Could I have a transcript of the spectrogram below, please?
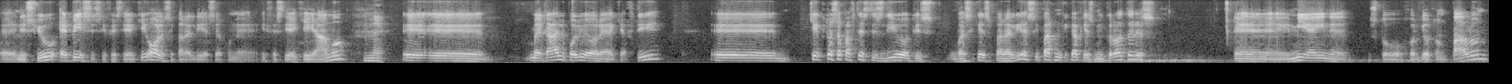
ε, νησιού. Επίσης ηφαιστειακή, όλες οι παραλίες έχουν ηφαιστειακή άμμο. Ναι. Ε, μεγάλη, πολύ ωραία και αυτή. Ε, και εκτός από αυτές τις δύο τις βασικές παραλίες υπάρχουν και κάποιες μικρότερες. Ε, μία είναι στο χωριό των Πάλων.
